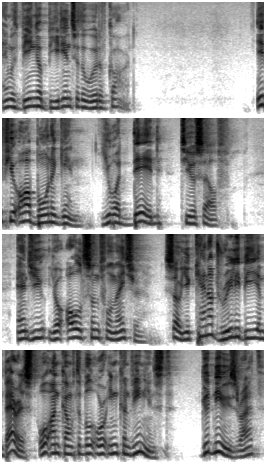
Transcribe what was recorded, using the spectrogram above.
and with being obedient to the Word of God. If you are born again, you are dead to yourself and you, your old sinful nature. So you cannot really be embarrassed or uncomfortable or inconvenienced. Good news, right?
